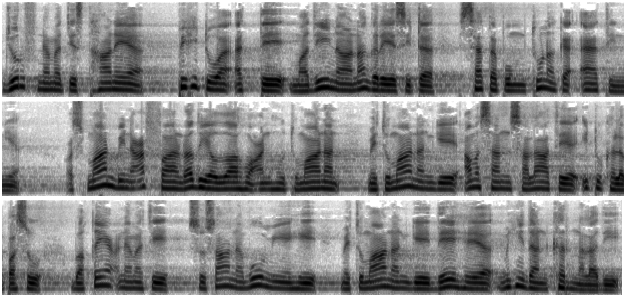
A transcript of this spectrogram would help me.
ජුර්ෆ් නැමැති ස්ථානය පිහිටුව ඇත්තේ මදීනා නගරයේ සිට සැතපුම් තුනක ඈතින්ය. ඔස්මාන් බින් අෆ්ෆාන් රදියල්ලාහු අන්හු තුමානන් මෙතුමානන්ගේ අවසන් සලාතය ඉටු කළ පසු බකය නැමැති සුසාන භූමියෙහි මෙතුමානන්ගේ දේහය මිහිදන් කරන ලදී.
